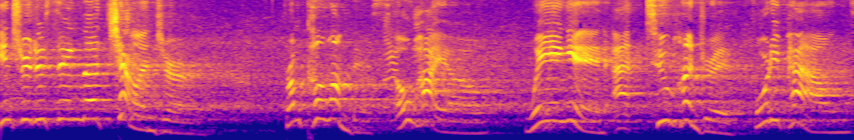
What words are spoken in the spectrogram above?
Introducing the challenger from Columbus, Ohio, weighing in at 240 pounds,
